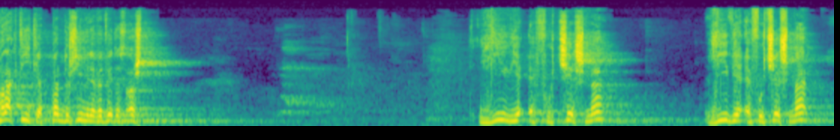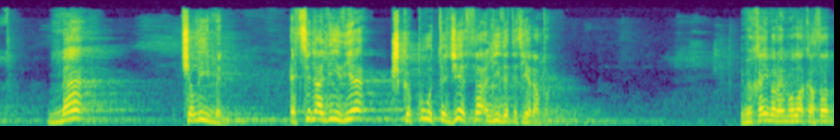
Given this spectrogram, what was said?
praktike për ndryshimin e vetvetes është lidhje e fuqishme lidhje e fuqishme me qëllimin e cila lidhje shkëput të gjitha lidhjet e tjera për. Ibn Qayyim rahimullah ka thënë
